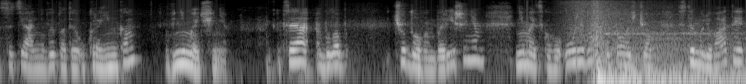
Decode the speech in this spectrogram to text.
соціальні виплати українкам в Німеччині. Це було б чудовим би рішенням німецького уряду для того, щоб стимулювати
